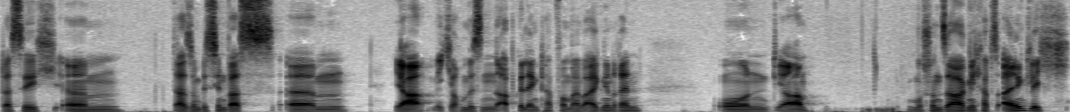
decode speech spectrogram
dass ich ähm, da so ein bisschen was, ähm, ja, mich auch ein bisschen abgelenkt habe von meinem eigenen Rennen. Und ja, muss schon sagen, ich habe es eigentlich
